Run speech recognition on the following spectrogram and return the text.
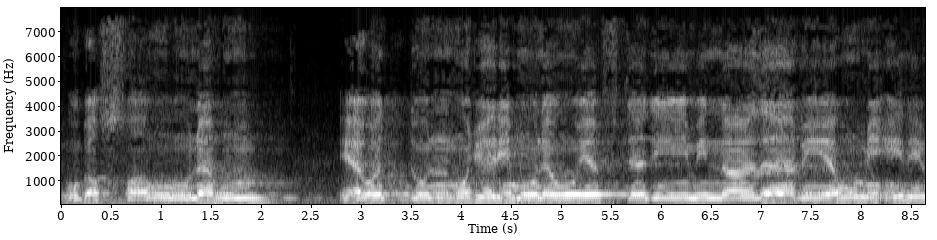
يبصرونهم يود المجرم لو يفتدي من عذاب يومئذ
